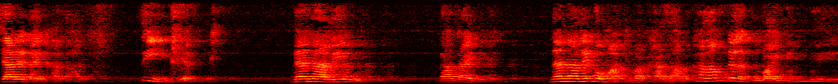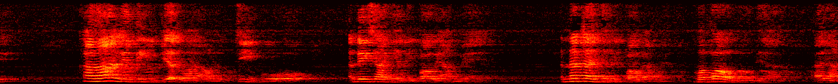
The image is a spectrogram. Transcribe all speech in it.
ကြားတဲ့တိုင်းခံစားတယ်သိရင်ပြက်နာနာလေးကိုလာတိုက်တယ်နာနာလေးပေါ်မှာဒီမှာခံစားမယ်ခံစားမှုတက်လက်ကိုပိုင်နေပြီလေခံစားရလေးသိရင်ပြက်သွားတာကိုကြည့်ဖို့အနေဆိုင်ဉာဏ်လေးပေါက်ရမယ်အနတ္တဉာဏ်လေးပေါက်ရမယ်မပေါက်ဘူးဗျာအဲ့ဒါ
